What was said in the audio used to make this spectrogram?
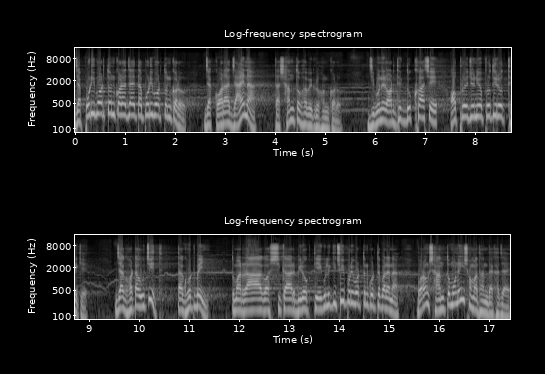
যা পরিবর্তন করা যায় তা পরিবর্তন করো। যা করা যায় না, তা শান্তভাবে গ্রহণ করো। জীবনের অর্ধেক দুঃখ আসে অপ্রয়োজনীয় প্রতিরোধ থেকে। যা ঘটা উচিত, তা ঘটবেই। তোমার রাগ, অস্বীকার, বিরক্তি এগুলি কিছুই পরিবর্তন করতে পারে না, বরং শান্ত মনেই সমাধান দেখা যায়।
